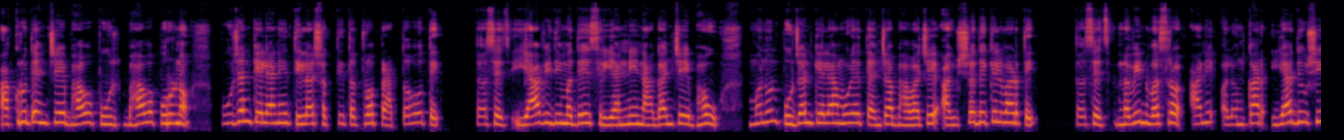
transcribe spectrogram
आकृत्यांचे भावपू भावपूर्ण पूजन केल्याने तिला शक्तितत्व प्राप्त होते. तसेच या विधीमध्ये स्त्रियांनी नागांचे भाऊ म्हणून पूजन केल्यामुळे त्यांच्या भावाचे आयुष्य देखील वाढते. तसेच नवीन वस्त्र आणि अलंकार या दिवशी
